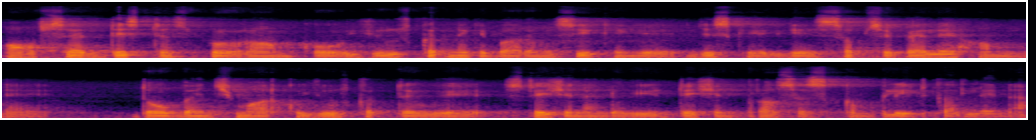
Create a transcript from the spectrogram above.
آف سیٹ ڈسٹنس پروگرام کو یوز کرنے کے بارے میں سیکھیں گے، جس کے لیے سب سے پہلے ہم نے دو بینچ مارک کو یوز کرتے ہوئے station and orientation process complete کر لینا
